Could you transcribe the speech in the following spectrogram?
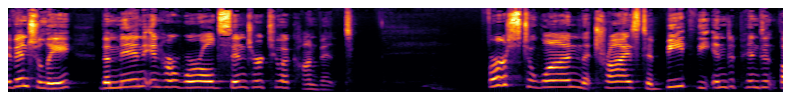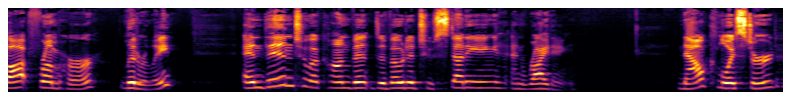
Eventually, the men in her world send her to a convent. First, to one that tries to beat the independent thought from her, literally, and then to a convent devoted to studying and writing. Now cloistered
